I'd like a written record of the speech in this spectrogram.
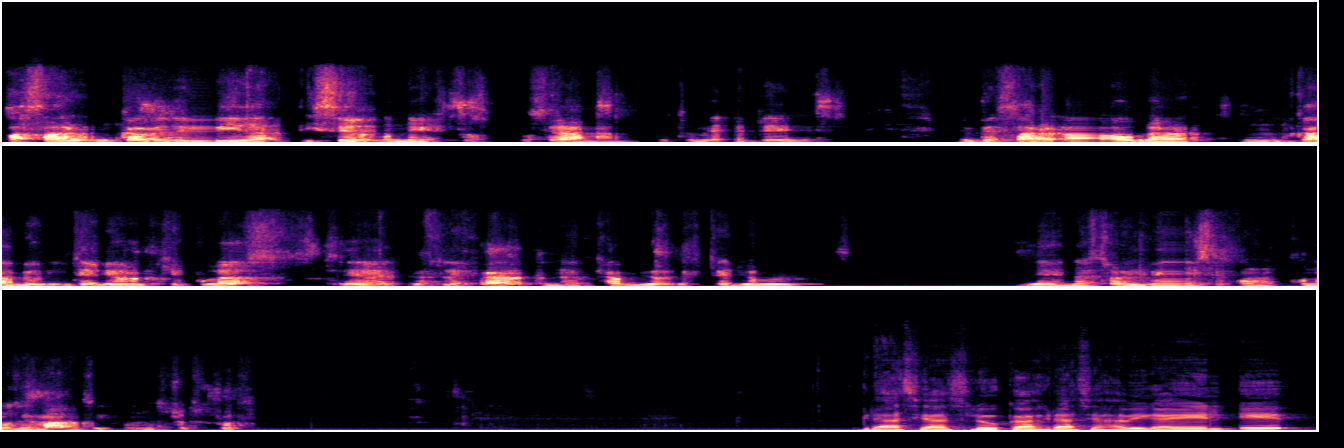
pasar un cambio de vida y ser honesto, o sea, justamente empezar a obrar un cambio interior que puedas eh, reflejar en el cambio exterior de nuestra vivencia con, con los demás y con nuestros prójimos. Gracias Lucas, gracias Abigail. Eh,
